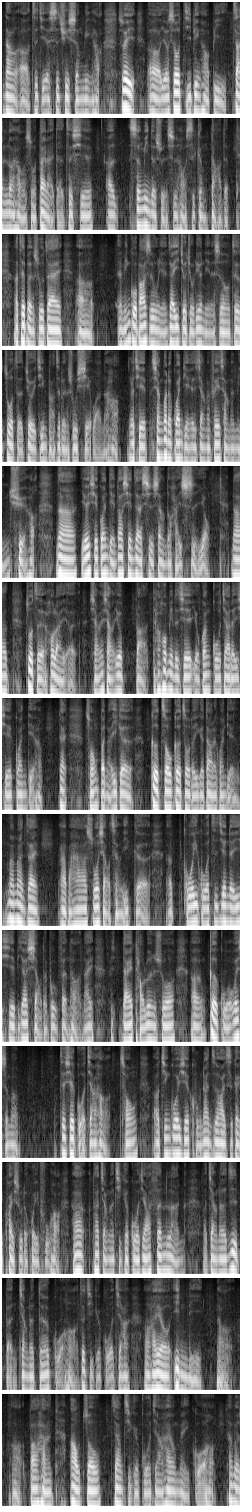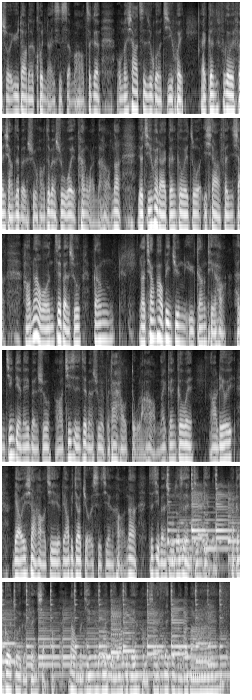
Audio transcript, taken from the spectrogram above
让呃自己的失去生命哈，所以呃有时候疾病哈比战乱哈所带来的这些呃生命的损失哈是更大的。那这本书在呃呃民国八十五年，在一九九六年的时候，这个作者就已经把这本书写完了哈，而且相关的观点也讲得非常的明确哈。那有一些观点到现在世上都还适用。那作者后来呃想一想又。把他后面的一些有关国家的一些观点哈，在从本来一个各州各州的一个大的观点，慢慢在啊把它缩小成一个呃国与国之间的一些比较小的部分哈，来来讨论说呃各国为什么这些国家哈从呃经过一些苦难之后还是可以快速的恢复哈，他他讲了几个国家，芬兰。讲了日本，讲了德国，哈，这几个国家啊，还有印尼啊啊，包含澳洲这样几个国家，还有美国，哈，他们所遇到的困难是什么？哈，这个我们下次如果有机会来跟各位分享这本书，哈，这本书我也看完了，哈，那有机会来跟各位做一下分享。好，那我们这本书刚呃，枪炮、病菌与钢铁，哈，很经典的一本书啊，其实这本书也不太好读了，哈，我们来跟各位。啊，留聊一下哈，其实聊比较久的时间哈。那这几本书都是很经典的，来跟各位做一个分享哈。那我们今天跟各位聊到这边。好下次再见喽，拜拜。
